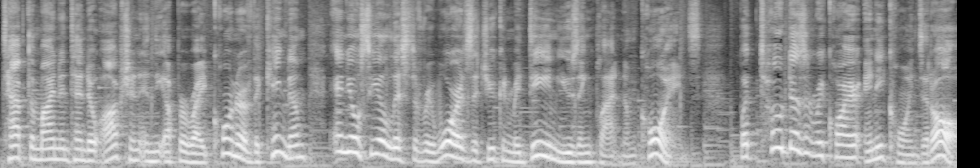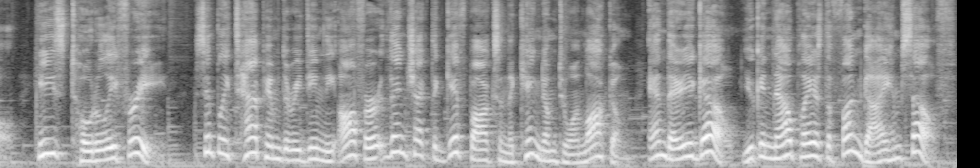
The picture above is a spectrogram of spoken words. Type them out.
Tap the My Nintendo option in the upper right corner of the kingdom, and you'll see a list of rewards that you can redeem using Platinum coins. But Toad doesn't require any coins at all. He's totally free. Simply tap him to redeem the offer, then check the gift box in the kingdom to unlock him. And there you go, you can now play as the fun guy himself.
